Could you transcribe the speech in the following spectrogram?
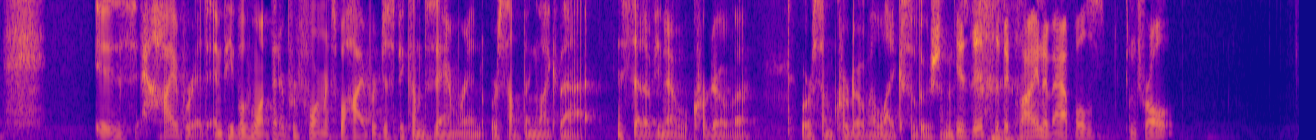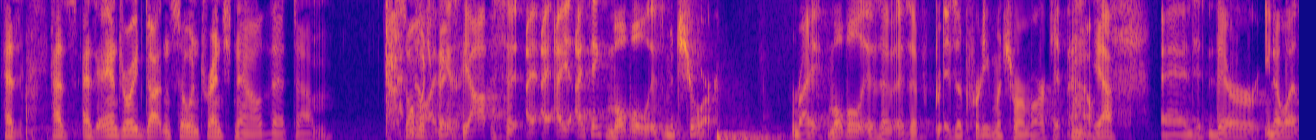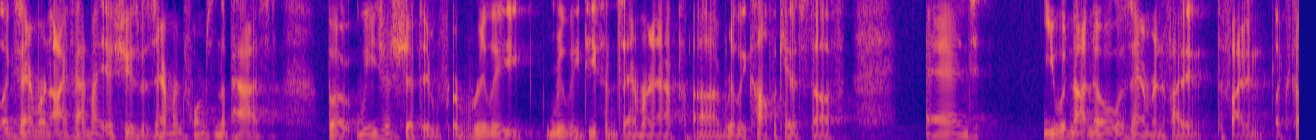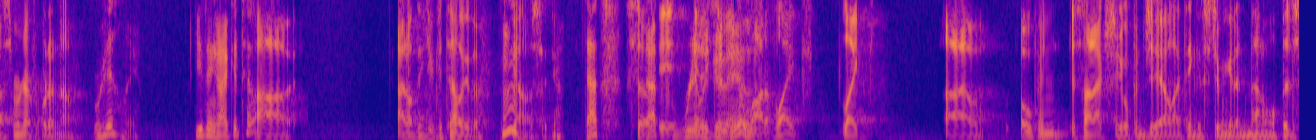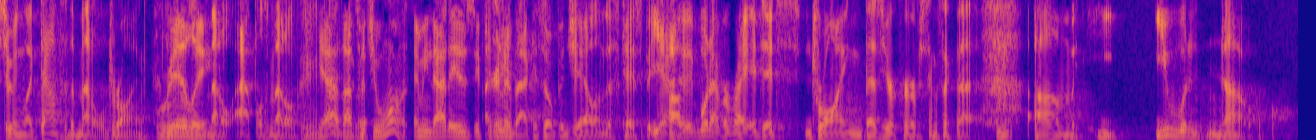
is hybrid. And people who want better performance, well, hybrid just becomes Xamarin or something like that instead of you know Cordova or some Cordova like solution. Is this the decline of Apple's control? Has has has Android gotten so entrenched now that um, so no, much I bigger? think it's the opposite. I, I I think mobile is mature, right? Mobile is a is a is a pretty mature market now. Hmm, yeah. and they're you know what like Xamarin. I've had my issues with Xamarin Forms in the past, but we just shipped a, a really really decent Xamarin app, uh, really complicated stuff, and you would not know it was Xamarin if I didn't if I didn't like the customer never would have known. really? You think I could tell? Uh, I don't think you could tell either. To be honest with you. that's So that's it- really good news. A lot of like like uh, open. It's not actually OpenGL. I think it's doing it in metal, but it's doing like down to the metal drawing. Really? Metal. Apple's metal yeah, that's what it. you want. I mean, that is if I you're gonna it back. It's OpenGL in this case, but yeah, Oh. it- whatever. Right? It, it's drawing Bezier curves, things like that. Hmm. Um, y- you wouldn't know.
